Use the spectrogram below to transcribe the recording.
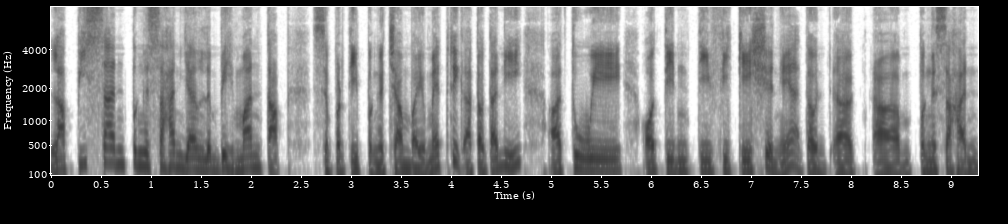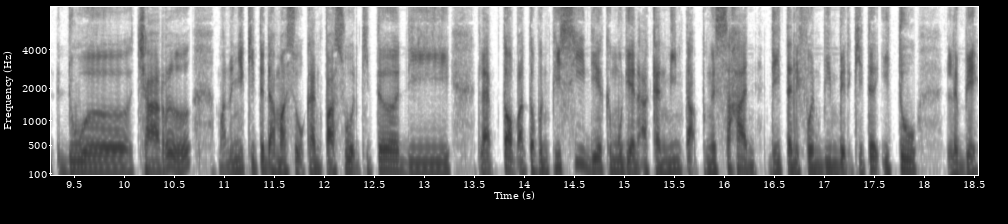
lapisan pengesahan yang lebih mantap seperti pengecam biometrik atau tadi uh, two way authentication ya atau uh, uh, pengesahan dua cara. Maknanya kita dah masukkan password kita di laptop ataupun PC dia kemudian akan minta pengesahan di telefon bimbit kita itu lebih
